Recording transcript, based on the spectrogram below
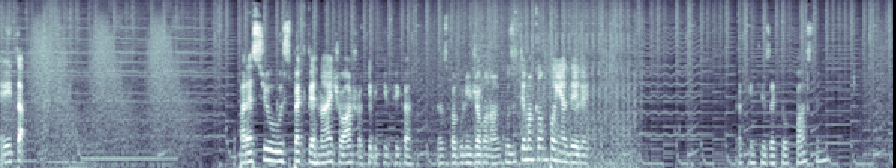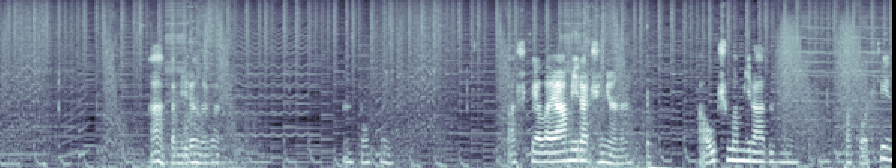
Eita. Parece o Specter Knight, eu acho, aquele que fica nos bagulhinhos diagonal. Inclusive tem uma campanha dele. Pra quem quiser que eu faça, hein? Ah, tá mirando agora. Ah, Então foi. Acho que ela é a miradinha, né? A última mirada do pacote. Que?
